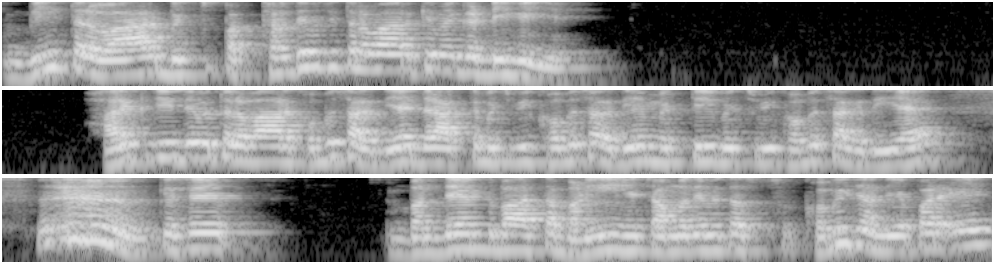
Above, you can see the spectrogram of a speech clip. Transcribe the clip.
ਵੀ ਤਲਵਾਰ ਵਿੱਚ, ਪੱਥਰ ਦੇ ਵਿੱਚ ਤਲਵਾਰ ਕਿਵੇਂ ਗੱਡੀ ਗਈ ਹੈ ਹਰ ਇੱਕ ਚੀਜ਼ ਦੇ ਵਿੱਚ ਤਲਵਾਰ ਖੁੱਭ ਸਕਦੀ ਹੈ, ਦਰਖਤ ਵਿੱਚ ਵੀ ਖੁੱਭ ਸਕਦੀ ਹੈ, ਮਿੱਟੀ ਵਿੱਚ ਵੀ ਖੁੱਭ ਸਕਦੀ ਹੈ। ਕਿਸੇ ਬੰਦੇ ਦੇ ਵਾਸਤੇ ਤਾਂ ਬਣੀ ਹੈ ਚੰਮ ਦੇ ਵਿੱਚ ਤਾਂ ਖੁੱਭ ਹੀ ਜਾਂਦੀ ਹੈ, ਪਰ ਇਹ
